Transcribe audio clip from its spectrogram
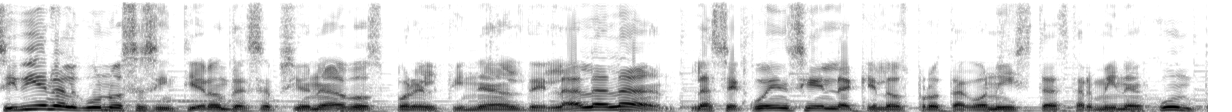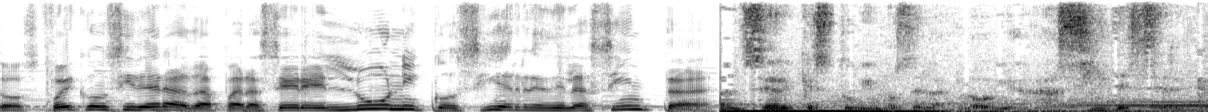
Si bien algunos se sintieron decepcionados por el final de La La Land, la secuencia en la que los protagonistas terminan juntos fue considerada para ser el único cierre de la cinta. Tan cerca estuvimos de la gloria, así de cerca.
